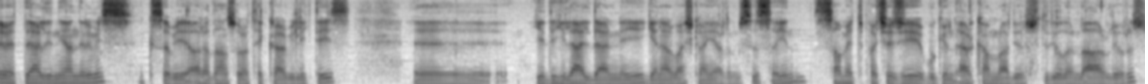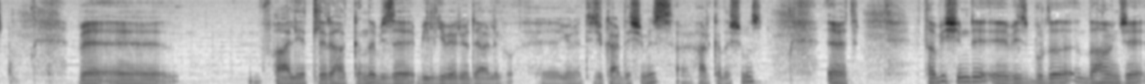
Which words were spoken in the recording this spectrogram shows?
Evet değerli dinleyenlerimiz kısa bir aradan sonra tekrar birlikteyiz. Ee, Yedi Hilal Derneği Genel Başkan Yardımcısı Sayın Samet Paçacı'yı bugün Erkam Radyo stüdyolarında ağırlıyoruz. Ve e, faaliyetleri hakkında bize bilgi veriyor değerli e, yönetici kardeşimiz, arkadaşımız. Evet, tabii şimdi e, biz burada daha önce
